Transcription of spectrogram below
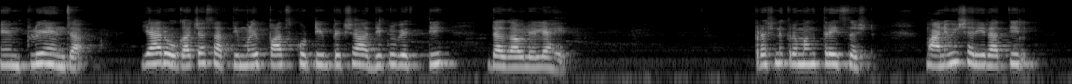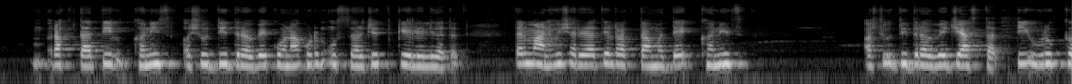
इन्फ्लुएन्झा या रोगाच्या साथीमुळे पाच कोटींपेक्षा अधिक व्यक्ती दगावलेल्या आहेत. प्रश्न क्रमांक त्रेसष्ट. मानवी शरीरातील रक्तातील खनिज अशुद्धी द्रव्ये कोणाकडून उत्सर्जित केलेली जातात? तर मानवी शरीरातील रक्तामध्ये खनिज अशुद्धी द्रव्ये जी असतात ती वृक्क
